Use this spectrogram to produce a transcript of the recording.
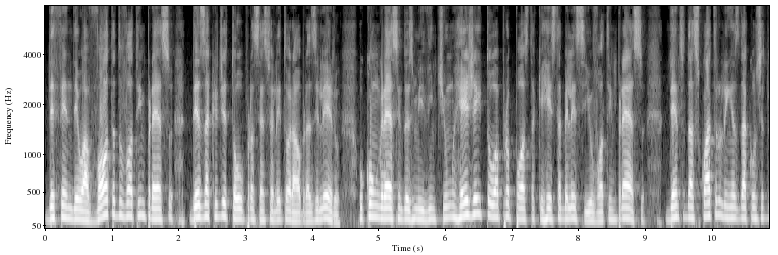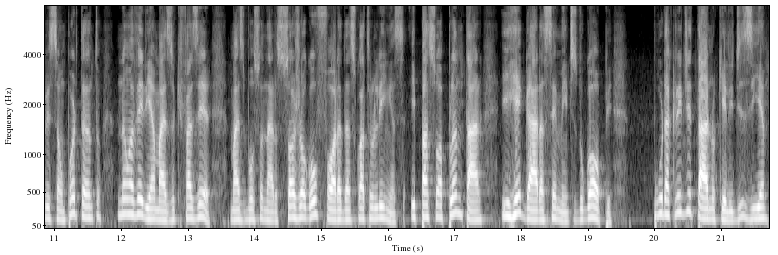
Defendeu a volta do voto impresso, desacreditou o processo eleitoral brasileiro. O Congresso, em 2021, rejeitou a proposta que restabelecia o voto impresso. Dentro das quatro linhas da Constituição, portanto, não haveria mais o que fazer. Mas Bolsonaro só jogou fora das quatro linhas e passou a plantar e regar as sementes do golpe. Por acreditar no que ele dizia,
